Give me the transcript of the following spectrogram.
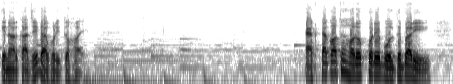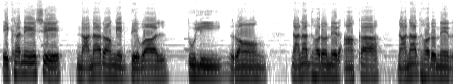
কেনার কাজে ব্যবহৃত হয়। একটা কথা হরক করে বলতে পারি, এখানে এসে নানা রঙের দেওয়াল, তুলি, রং, নানা ধরনের আঁকা নানা ধরনের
